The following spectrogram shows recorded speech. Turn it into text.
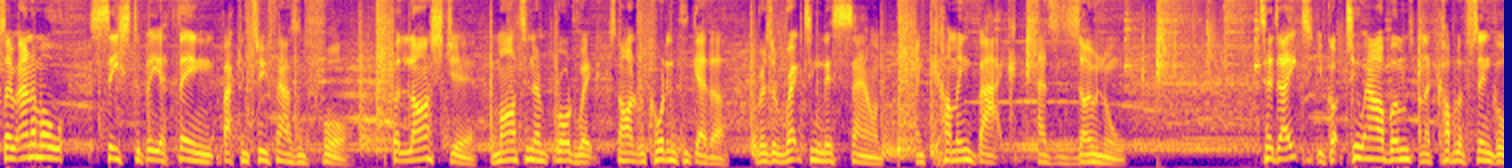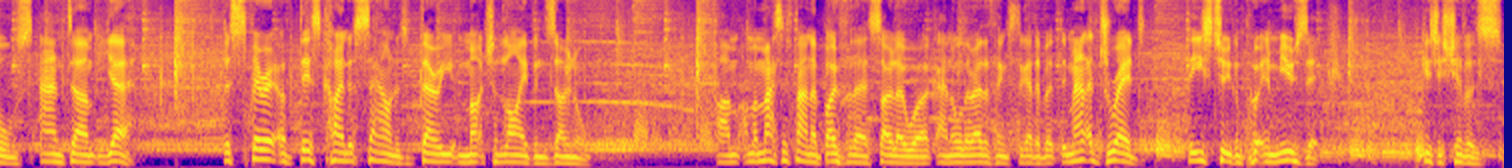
So, Animal ceased to be a thing back in 2004. But last year, Martin and Broadrick started recording together, resurrecting this sound and coming back as Zonal. To date, you've got two albums and a couple of singles, and um, yeah, the spirit of this kind of sound is very much alive in Zonal. Um, I'm a massive fan of both of their solo work and all their other things together, but the amount of dread these two can put in music gives you shivers.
